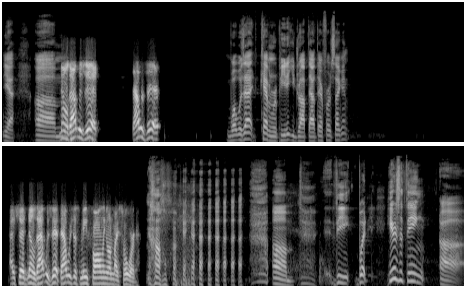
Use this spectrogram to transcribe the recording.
Yeah. Um, No, that was it. That was it. What was that? Kevin, repeat it. You dropped out there for a second. I said no. That was it. That was just me falling on my sword. Oh, okay. um, the but here's the thing. Uh,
